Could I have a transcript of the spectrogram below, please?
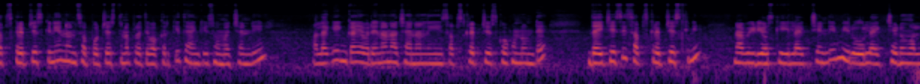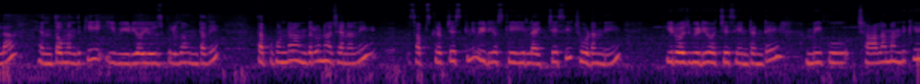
సబ్స్క్రైబ్ చేసుకుని నన్ను సపోర్ట్ చేస్తున్న ప్రతి ఒక్కరికి థ్యాంక్ యూ సో మచ్ అండి. అలాగే ఇంకా ఎవరైనా నా ఛానల్ని సబ్స్క్రైబ్ చేసుకోకుండా ఉంటే దయచేసి సబ్స్క్రైబ్ చేసుకుని నా వీడియోస్కి లైక్ చేయండి. మీరు లైక్ చేయడం వల్ల ఎంతోమందికి ఈ వీడియో యూజ్ఫుల్గా ఉంటుంది. తప్పకుండా అందరూ నా ఛానల్ని సబ్స్క్రైబ్ చేసుకుని వీడియోస్కి లైక్ చేసి చూడండి. ఈరోజు వీడియో వచ్చేసి ఏంటంటే మీకు చాలామందికి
